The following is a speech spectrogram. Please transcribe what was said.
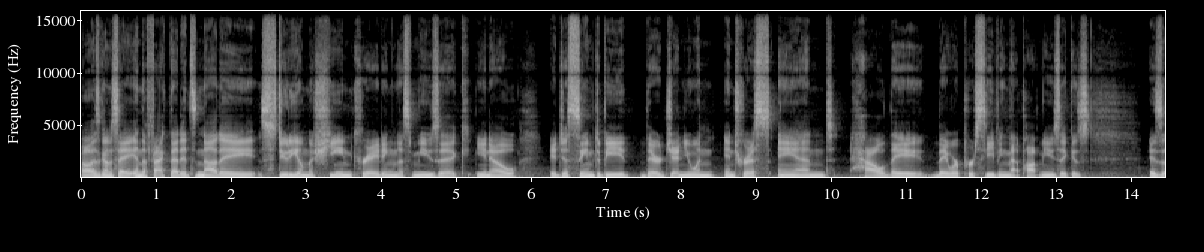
I was going to say, in the fact that it's not a studio machine creating this music, you know, it just seemed to be their genuine interests and how they they were perceiving that pop music is is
